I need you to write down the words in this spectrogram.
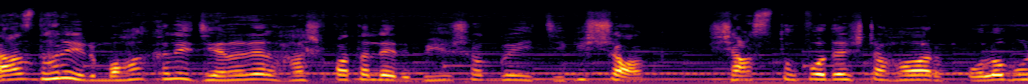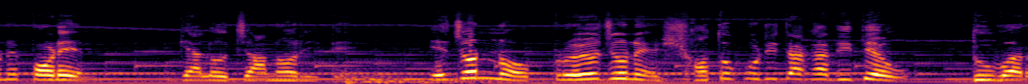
রাজধানীর মহাখালী জেনারেল হাসপাতালের বিশেষজ্ঞ এই চিকিৎসক স্বাস্থ্য উপদেষ্টা হওয়ার প্রলোভনে পড়েন গেল জানুয়ারিতে। এজন্য প্রয়োজনে শত কোটি টাকা দিতেও দুবার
